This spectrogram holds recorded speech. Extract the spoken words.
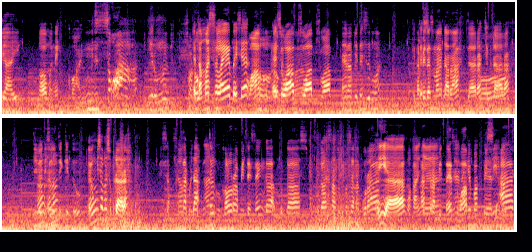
di aing. Oh mana? Kok aing soa irung nu Eta mah seleb ya swab. Eh swab swab. swab. Eh rapid test itu kumaha rapid test mah darah. Darah cek Oh. Darah juga Emang- disuntik itu. Emang bisa masuk darah? Bisa Bisa, Kan, kalau rapid testnya nggak nggak nggak 100% akurat. Iya kan makanya rapid test Ya, swab bakteri, PCR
